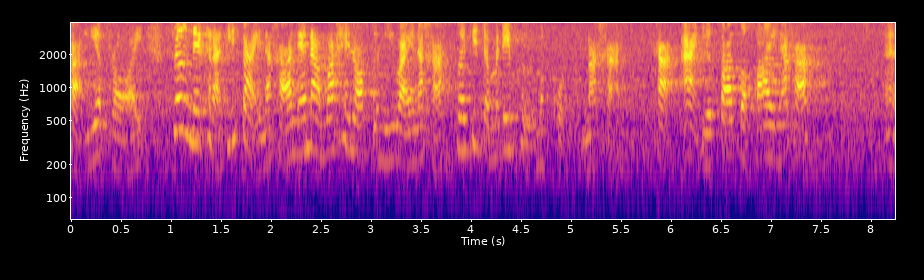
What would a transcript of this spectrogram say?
ค่ะเรียบร้อย ซึ่งในขณะที่ใส่นะคะ แนะนำว่าให้ล็อกตัวนี้ไว้นะคะ เพื่อที่จะไม่ได้เผลอมากดนะคะ ค่ะอ่าเดี๋ยวตอนต่อไปนะคะอ่า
